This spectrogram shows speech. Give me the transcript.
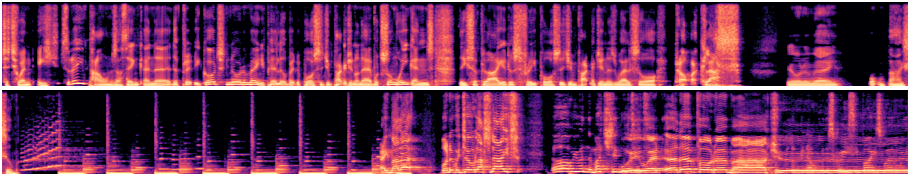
to twenty three pounds, I think, and uh, they're pretty good. You know what I mean? You pay a little bit of postage and packaging on there, but some weekends the supplier does free postage and packaging as well. So proper class. You know what I mean? What and buy some. Hey, Mallet, what did we do last night? Oh, we went the match, didn't we? We went to the for a match. Looking out for the squeezy boys, weren't we?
